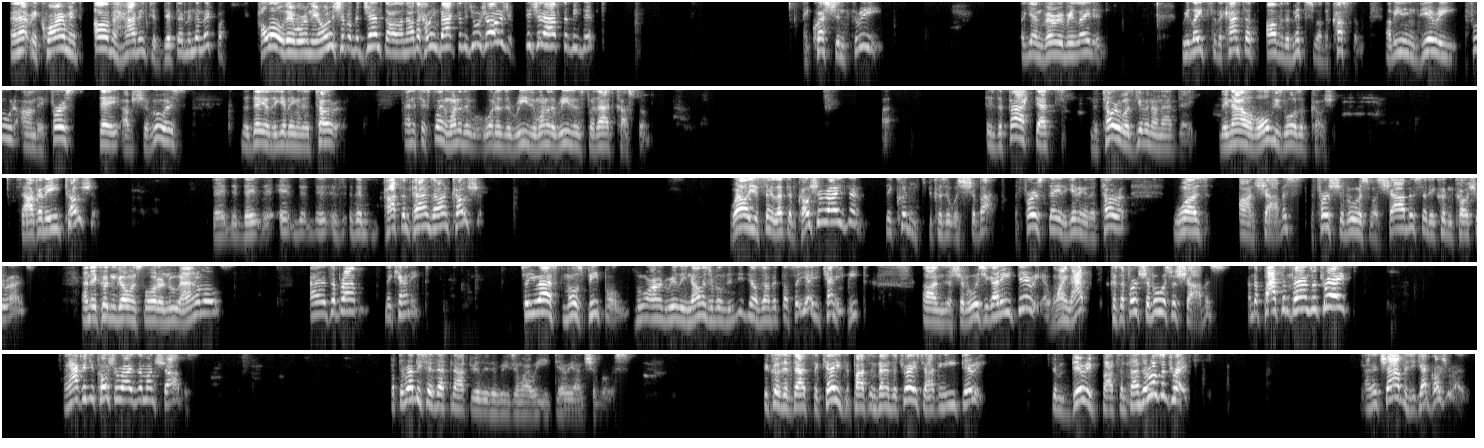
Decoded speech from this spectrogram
and that requirement of having to dip them in the mikvah? Hello, they were in the ownership of a Gentile, and now they're coming back to the Jewish ownership. They should have to be dipped. And question three again, very related, relates to the concept of the mitzvah, the custom of eating dairy food on the first day of Shavuos, the day of the giving of the Torah. And it's explained one of the what is the reason, one of the reasons for that custom uh, is the fact that the Torah was given on that day. They now have all these laws of kosher. So how can they eat kosher? They, they, they, the, the pots and pans aren't kosher. Well, you say let them kosherize them. They couldn't because it was Shabbat. The first day, the giving of the Torah was on Shabbos. The first Shavuos was Shabbos, so they couldn't kosherize, and they couldn't go and slaughter new animals, and it's a problem. They can't eat. So you ask most people who aren't really knowledgeable in the details of it, they'll say, "Yeah, you can't eat meat on the Shavuos. You got to eat dairy. Why not? Because the first Shavuos was Shabbos, and the pots and pans were treifed. And how could you kosherize them on Shabbos? But the Rebbe says that's not really the reason why we eat dairy on Shavuos. Because if that's the case, the pots and pans are treifed, so how can you eat dairy? The dairy pots and pans are also treifed. And it's Shabbos, you can't kosherize it.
